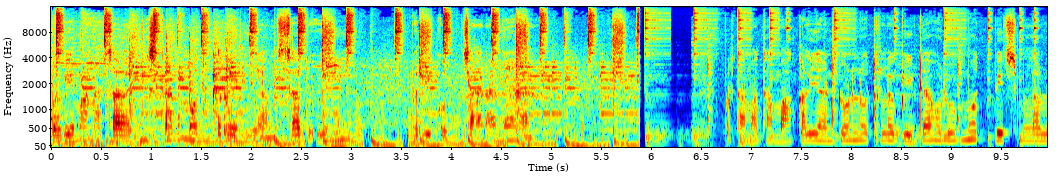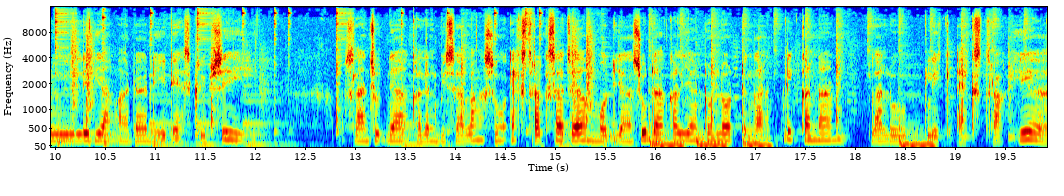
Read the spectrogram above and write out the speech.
bagaimana cara install mod keren yang satu ini? Berikut caranya. Pertama-tama kalian download terlebih dahulu mod pitch melalui link yang ada di deskripsi. Selanjutnya kalian bisa langsung ekstrak saja mod yang sudah kalian download dengan klik kanan lalu klik extract here.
